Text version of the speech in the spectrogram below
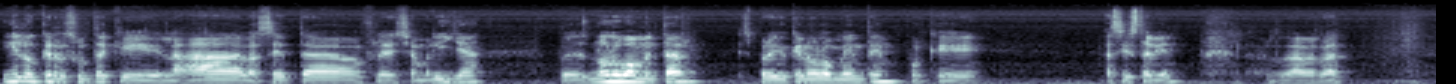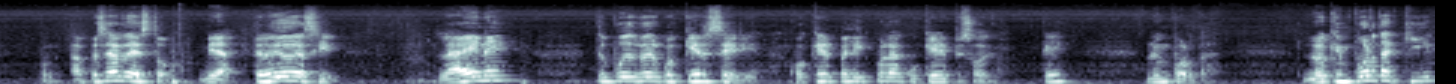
y lo que resulta que la A, la Z, flecha amarilla, pues no lo va a aumentar. Espero yo que no lo aumenten porque así está bien, la verdad. A pesar de esto, mira, te lo digo así. La N, tú puedes ver cualquier serie, cualquier película, cualquier episodio, ¿ok? No importa. Lo que importa aquí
